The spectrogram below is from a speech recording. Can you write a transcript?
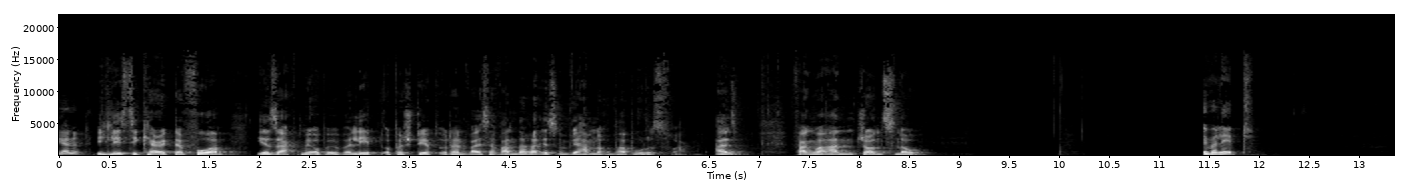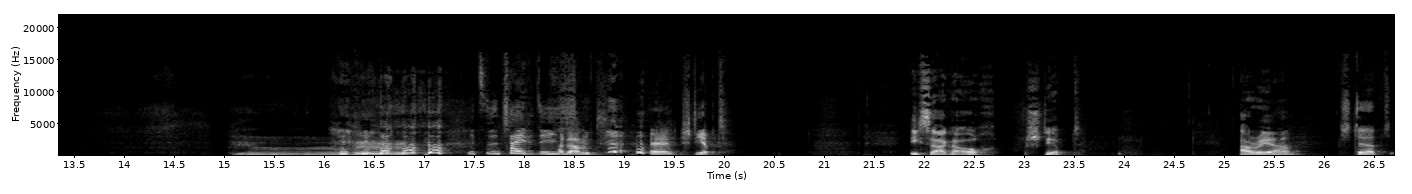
Gerne. Ich lese die Charakter vor. Ihr sagt mir, ob er überlebt, ob er stirbt oder ein weißer Wanderer ist und wir haben noch ein paar Bonusfragen. Also, fangen wir an. Jon Snow. Überlebt. Jetzt entscheide dich. Verdammt. äh, stirbt. Ich sage auch stirbt. Arya Stirbt.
